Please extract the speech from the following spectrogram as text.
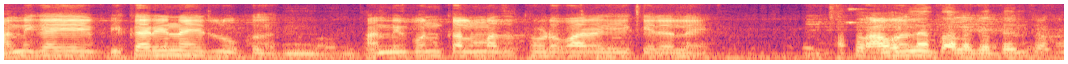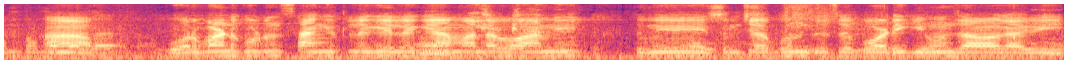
आम्ही काही भिकारी नाहीत लोक. आम्ही पण कलमाचं थोडंफार हे केलेलं आहे. बोलण्यात आलं का? त्यांच्याकडून तुम्हाला हा. गोरबांडकडून सांगितलं गेलं की आम्हाला बुवा आम्ही तुम्ही तुमच्या बंधूचं बॉडी घेऊन जावा गावी.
